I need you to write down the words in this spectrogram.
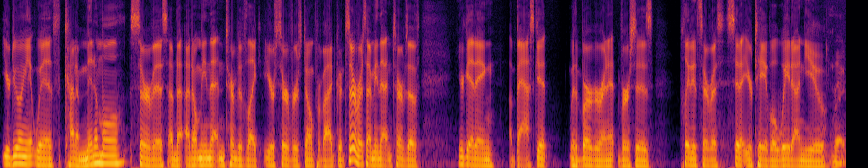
you're doing it with kind of minimal service. I'm not, I don't mean that in terms of like your servers don't provide good service. I mean that in terms of you're getting a basket with a burger in it versus plated service, sit at your table, wait on you. Right.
